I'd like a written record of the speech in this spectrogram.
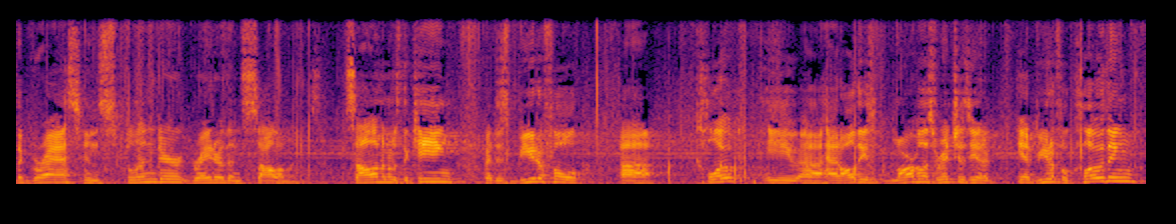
the grass in splendor greater than Solomon's. Solomon was the king, but this beautiful uh, cloak. He uh, had all these marvelous riches. He had, a, he had beautiful clothing.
